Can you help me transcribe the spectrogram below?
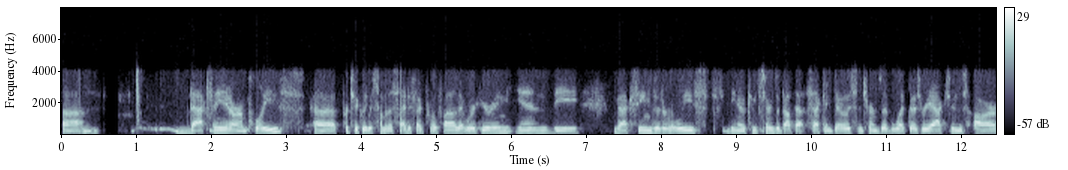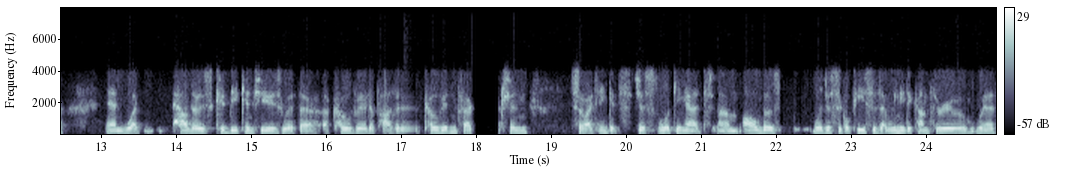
um, vaccinate our employees, uh, particularly with some of the side effect profile that we're hearing in the vaccines that are released, you know, concerns about that second dose in terms of what those reactions are and what how those could be confused with a, a COVID, a positive COVID infection. So I think it's just looking at um, all those logistical pieces that we need to come through with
